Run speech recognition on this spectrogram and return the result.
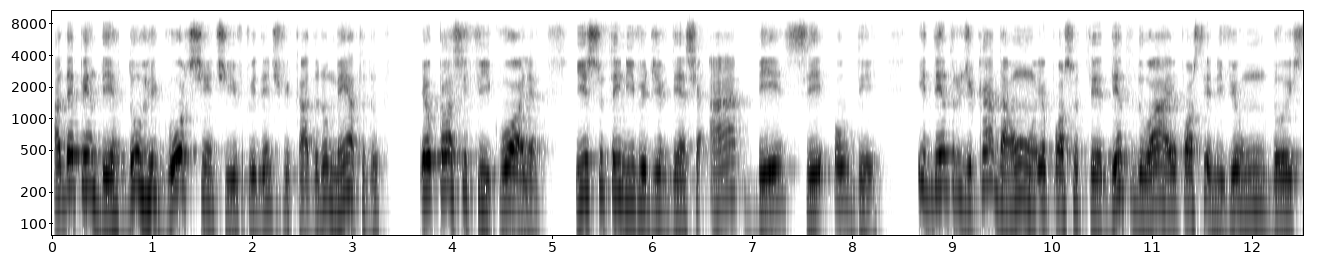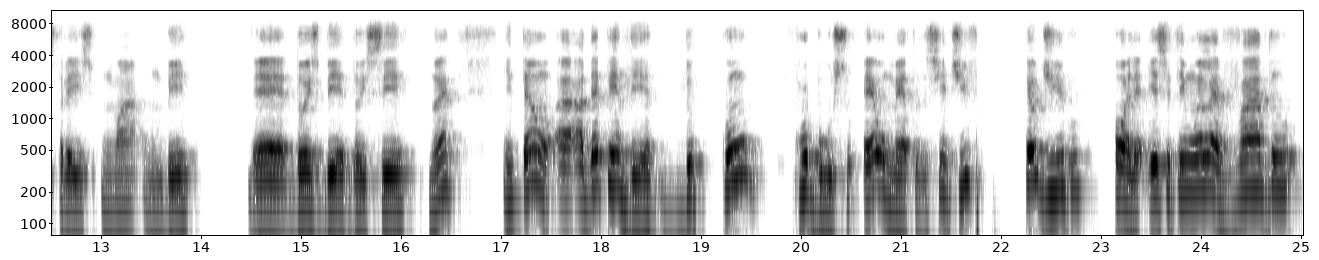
A depender do rigor científico identificado no método, eu classifico, olha, isso tem nível de evidência A, B, C ou D. E dentro de cada um, eu posso ter, dentro do A, eu posso ter nível 1, 2, 3, 1A, 1B, é, 2B, 2C, não é? Então, a, a depender do quão robusto é o método científico, eu digo, olha, esse tem um elevado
